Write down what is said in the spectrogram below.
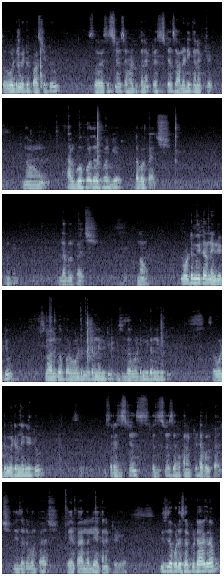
So voltmeter positive to so resistance I have to connect. Resistance already connected. Now I'll go for that one here. Double patch. Okay. Double patch. Now voltmeter negative. So I'll go for voltmeter negative. This is the voltmeter negative. So voltmeter negative so resistance resistance I have connected double patch. This is the double patch. Where parallelly I connected here this is about the circuit diagram.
